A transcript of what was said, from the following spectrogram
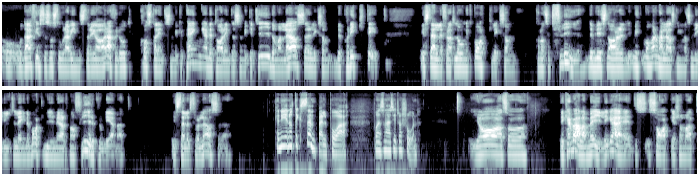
och, och, där finns det så stora vinster att göra för då kostar det inte så mycket pengar, det tar inte så mycket tid och man löser liksom det på riktigt. Istället för att långt bort liksom på något sätt fly. Det blir snarare, många av de här lösningarna som ligger lite längre bort blir mer att man flyr problemet istället för att lösa det. Kan du ge något exempel på, på en sån här situation? Ja, alltså det kan vara alla möjliga eh, saker som att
